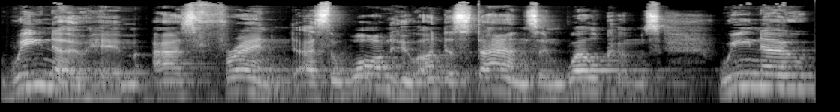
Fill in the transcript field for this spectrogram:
We know him as friend, as the one who understands and welcomes. We know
